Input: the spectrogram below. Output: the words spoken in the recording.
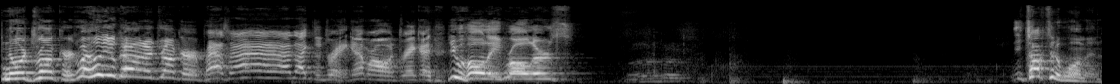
Nor drunkards. Well, who you calling a drunkard, Pastor? I, I like to drink. I'm wrong drinking. You holy rollers. Mm-hmm. Talk to the woman.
